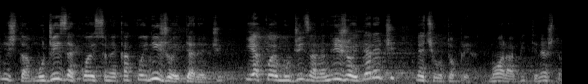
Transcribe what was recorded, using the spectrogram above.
ništa, muđize koje su nekakvoj nižoj deređi, iako je muđiza na nižoj deređi, nećemo to prihvatiti. Mora biti nešto.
